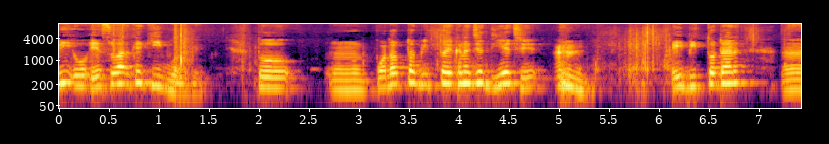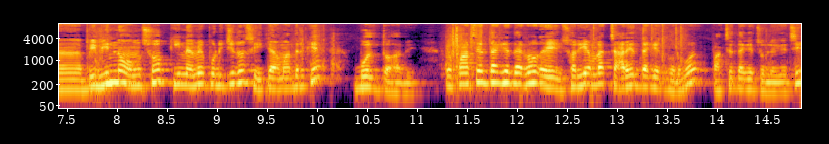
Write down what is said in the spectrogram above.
বি ও এস কে কি বলবে? তো প্রদত্ত বৃত্ত এখানে যে দিয়েছে, এই বৃত্তটার বিভিন্ন অংশ কি নামে পরিচিত সেইটা আমাদেরকে বলতে হবে। তো পাঁচের দাগে দেখো, এই সরি আমরা চারের দাগে করব, পাঁচের দাগে চলে গেছি।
